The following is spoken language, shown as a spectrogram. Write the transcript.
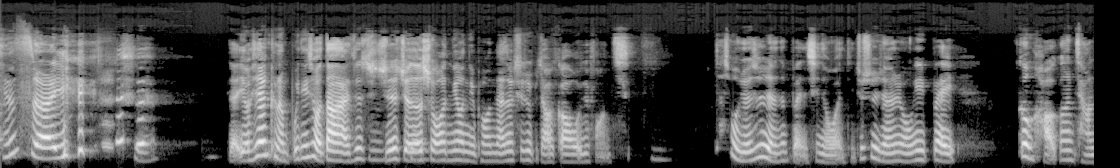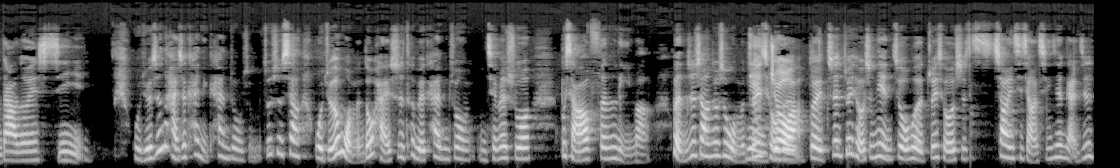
仅此而已。是。对，有些人可能不一定是有道德感，就只是觉得对说你有女朋友难度系数比较高，我就放弃。嗯但是我觉得是人的本性的问题，就是人容易被更好、更强大的东西吸引。我觉得真的还是看你看重什么，就是像我觉得我们都还是特别看重你前面说不想要分离嘛，本质上就是我们追求的，对，这追求是念旧，或者追求是上一期讲新鲜感，其实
